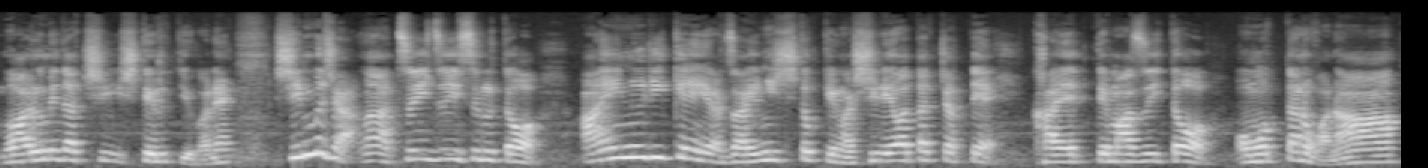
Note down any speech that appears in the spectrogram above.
悪目立ちしてるっていうかね、新聞社が追随すると、アイヌ利権や在日特権が知れ渡っちゃって、帰ってまずいと思ったのかな。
